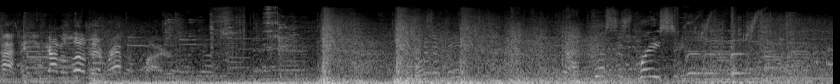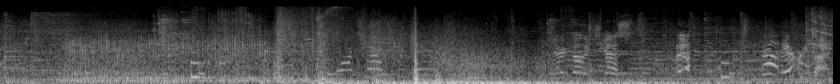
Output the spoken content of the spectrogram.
Ah, you gotta love that rapid fire. This is racing. Just, well, about everybody.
